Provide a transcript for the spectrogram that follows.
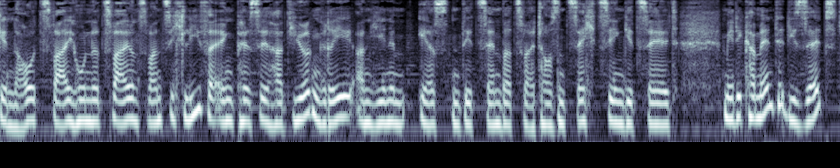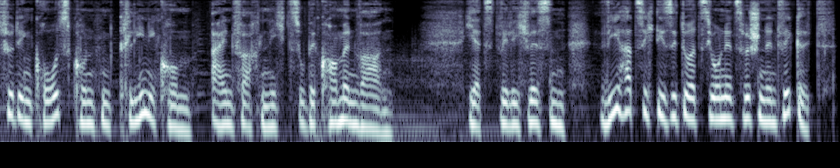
Genau 222 Lieferengpässe hat Jürgen Reh an jenem 1. Dezember 2016 gezählt. Medikamente, die selbst für den Großkunden Klinikum einfach nicht zu bekommen waren. Jetzt will ich wissen, wie hat sich die Situation inzwischen entwickelt?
